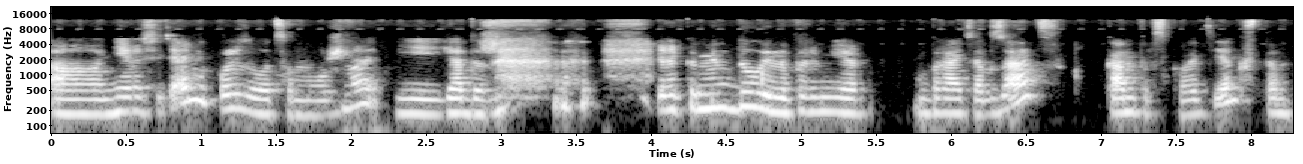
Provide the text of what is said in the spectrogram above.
А, нейросетями пользоваться можно, и я даже рекомендую, например, брать абзац кантовского текста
